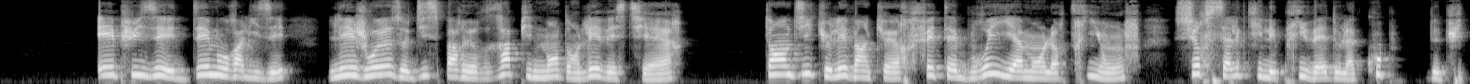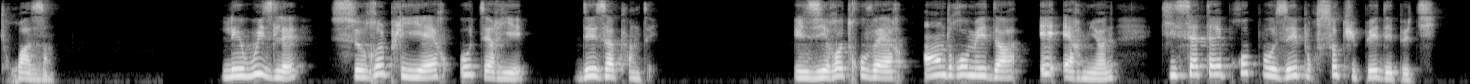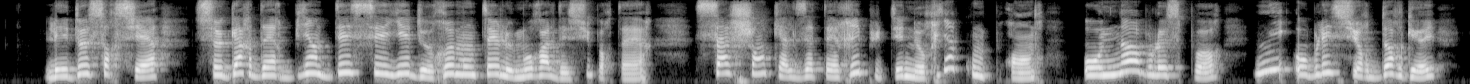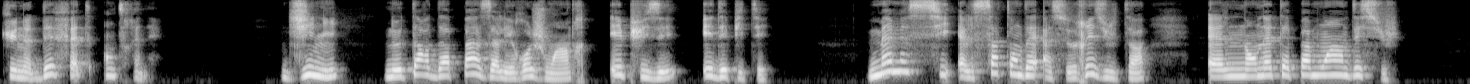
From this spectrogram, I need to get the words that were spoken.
Épuisées et démoralisées, les joueuses disparurent rapidement dans les vestiaires, tandis que les vainqueurs fêtaient bruyamment leur triomphe sur celle qui les privait de la coupe depuis trois ans. Les Weasley se replièrent au terrier, désappointés. Ils y retrouvèrent Androméda et Hermione, qui s'étaient proposés pour s'occuper des petits. Les deux sorcières se gardèrent bien d'essayer de remonter le moral des supporters, sachant qu'elles étaient réputées ne rien comprendre au noble sport ni aux blessures d'orgueil qu'une défaite entraînait. Ginny ne tarda pas à les rejoindre, épuisée et dépitée. Même si elle s'attendait à ce résultat, elle n'en était pas moins déçue.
